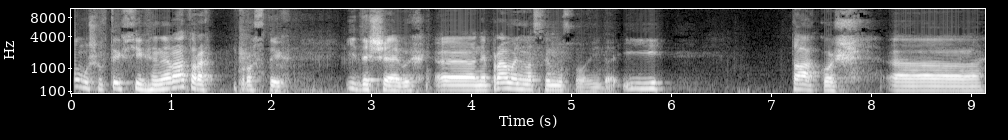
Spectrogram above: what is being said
Тому що в тих всіх генераторах простих і дешевих е, неправильна синусоїда. І також е,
